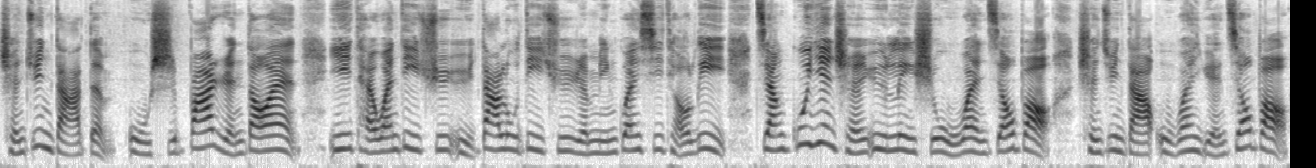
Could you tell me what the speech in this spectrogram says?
陈俊达等五十八人到案。依台湾地区与大陆地区人民关系条例，将郭彦成预令十五万交保，陈俊达五万。元交保。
